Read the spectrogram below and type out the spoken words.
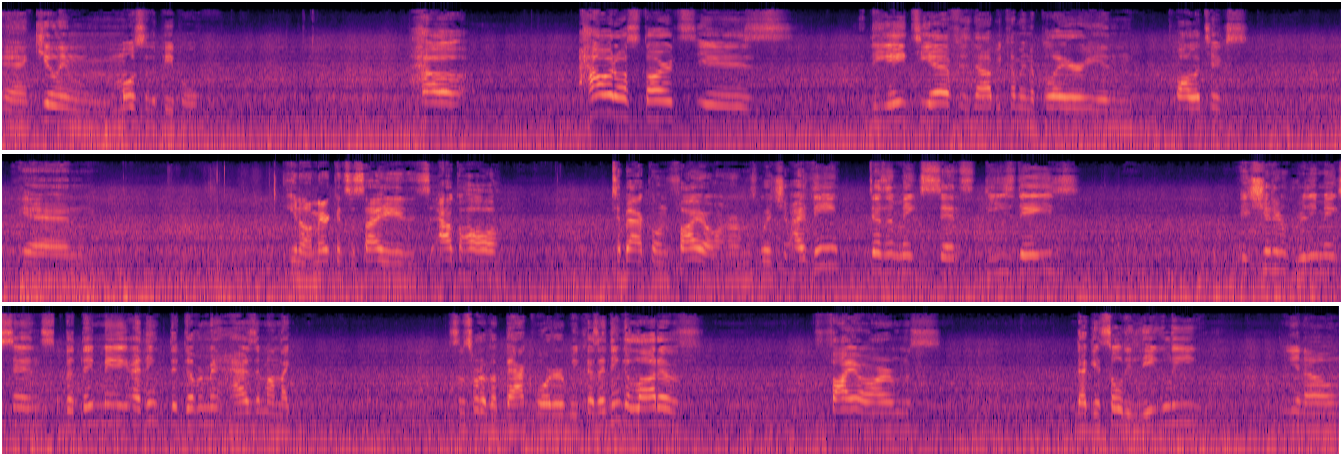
and killing most of the people. How how it all starts is the ATF is now becoming a player in politics and you know American society. It's alcohol, tobacco, and firearms, which I think doesn't make sense these days. It shouldn't really make sense, but they may. I think the government has them on like some sort of a back order because I think a lot of firearms that get sold illegally, you know,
